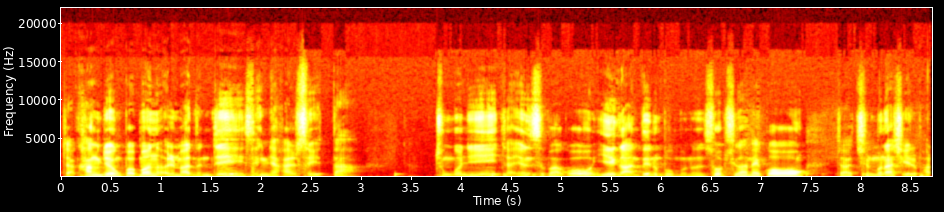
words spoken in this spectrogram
자 강조용법은 얼마든지 생략할 수 있다. 충분히 자 연습하고 이해가 안 되는 부분은 수업 시간에 꼭 자 질문하시길 바랍니다.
